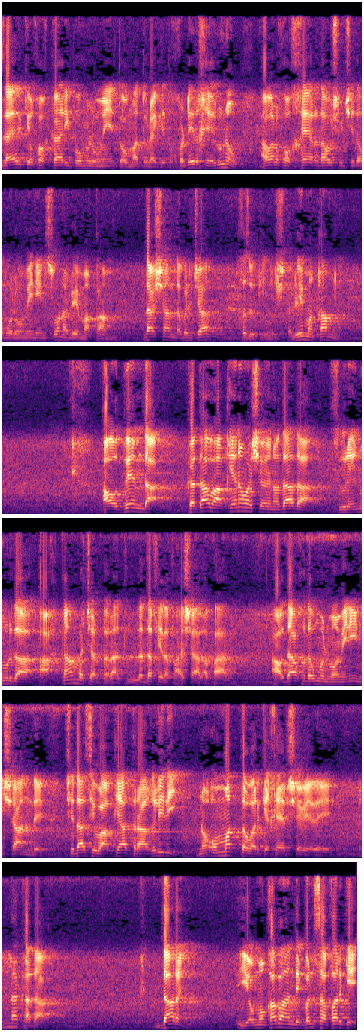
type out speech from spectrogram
ظاهر کې خو ښکاري په ام المؤمنین تهمت ولګېد، خو ډېر خیرونه وو، اول خو خیر دا وشو چې د ام المؤمنین څونه لوی مقام وو، دا شان د بل چا ښځو کې نشته، لوی مقام دی. او دویم دا کدا واقع نه وشوي نو دا دا سوره نور دا احکام بچرته راتل لدفع د فحشا لپاره او دا خدای ام المؤمنین شان دی چې دا سی واقعات راغلي دي نو امت ته ورکه خیر شوی دی لکه دا دارن یو موقع باندې بل سفر کې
